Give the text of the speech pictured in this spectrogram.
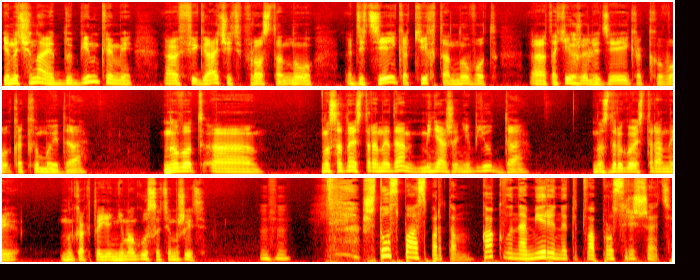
и начинает дубинками э, фигачить просто, ну, детей каких-то, ну, вот, э, таких же людей, как, как и мы, да. Ну, вот, э, ну, с одной стороны, да, меня же не бьют, да, но с другой стороны, ну, как-то я не могу с этим жить. Что с паспортом? Как вы намерены этот вопрос решать?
